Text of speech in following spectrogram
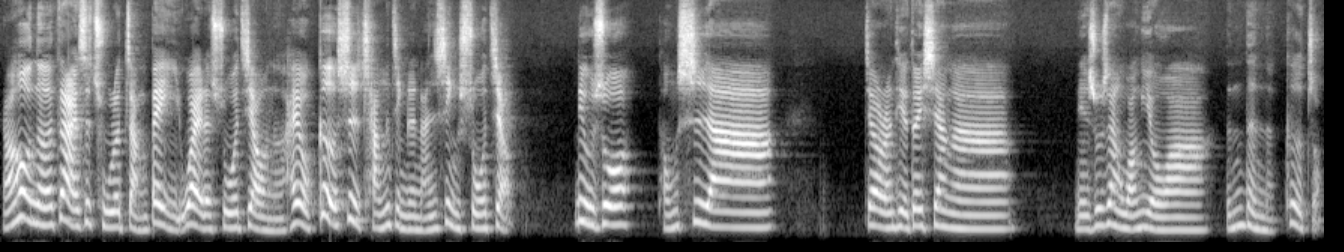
然后呢，再来是除了长辈以外的说教呢，还有各式场景的男性说教，例如说同事啊、交友软体的对象啊、脸书上网友啊等等的各种，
